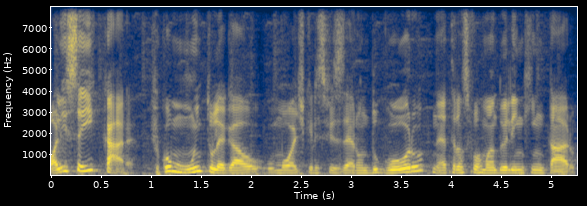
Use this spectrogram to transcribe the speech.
Olha isso aí, cara. Ficou muito legal o mod que eles fizeram do Goro, né, transformando ele em Quintaro.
